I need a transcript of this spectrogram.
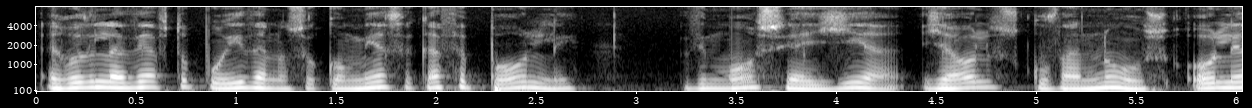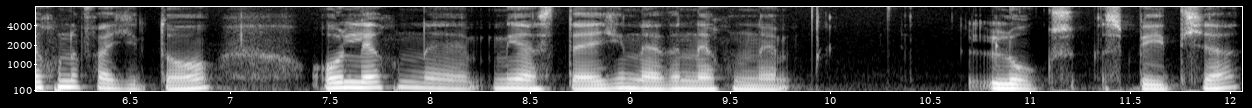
Εγώ δηλαδή αυτό που είδα νοσοκομεία σε κάθε πόλη, δημόσια υγεία για όλους τους κουβανούς. Όλοι έχουν φαγητό, όλοι έχουν μία στέγη, ναι δεν έχουν looks σπίτια,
